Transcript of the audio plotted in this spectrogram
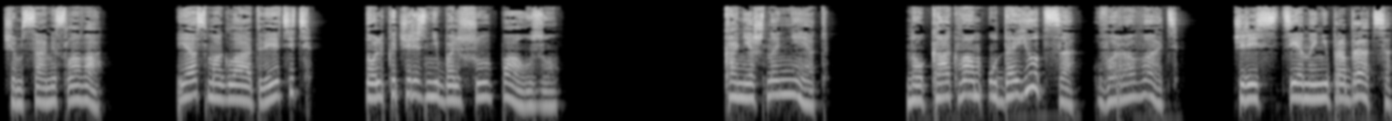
чем сами слова. Я смогла ответить только через небольшую паузу. Конечно, нет. Но как вам удается воровать? Через стены не пробраться.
